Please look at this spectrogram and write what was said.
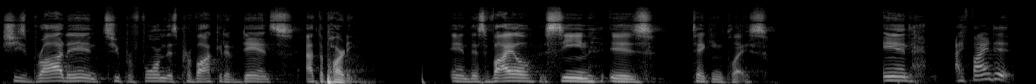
She's brought in to perform this provocative dance at the party and this vile scene is taking place. And I find it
